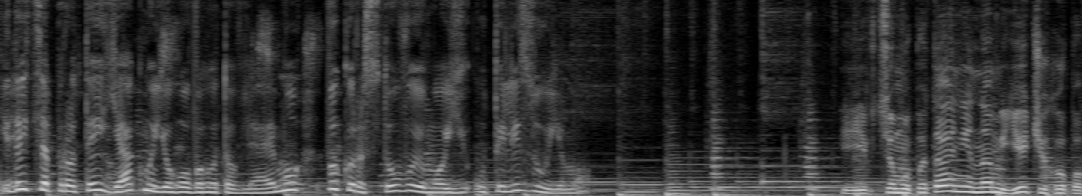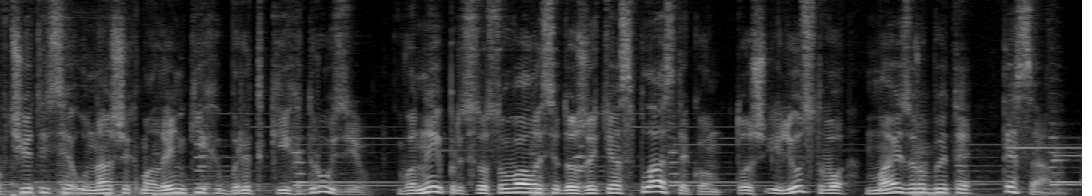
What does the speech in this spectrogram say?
йдеться про те, як ми його виготовляємо, використовуємо і утилізуємо. І в цьому питанні нам є чого повчитися у наших маленьких бридких друзів. Вони пристосувалися до життя з пластиком, тож і людство має зробити те саме.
